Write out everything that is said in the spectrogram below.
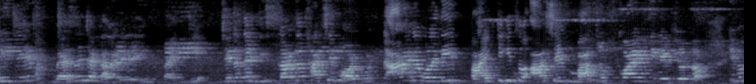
এই যে ম্যাজেন্টা কালারের এই বাইকটি যেটাতে ডিসকাউন্ট তো থাকছে ভরপুর, তার আগে বলে দিই বাইকটি কিন্তু আছে মাত্র কয়েক দিনের জন্য এবং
